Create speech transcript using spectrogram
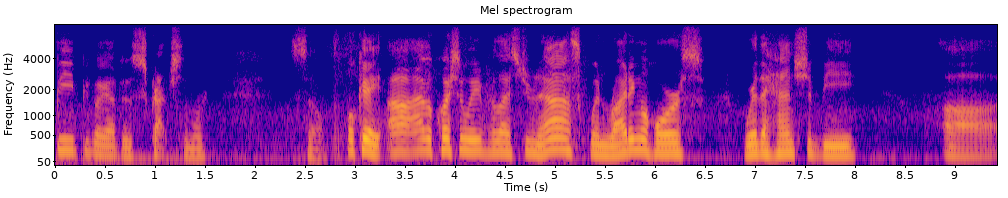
beep, beep. I got to scratch some more. So, okay, uh, I have a question waiting for the last student to ask. When riding a horse, where the hands should be, uh,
